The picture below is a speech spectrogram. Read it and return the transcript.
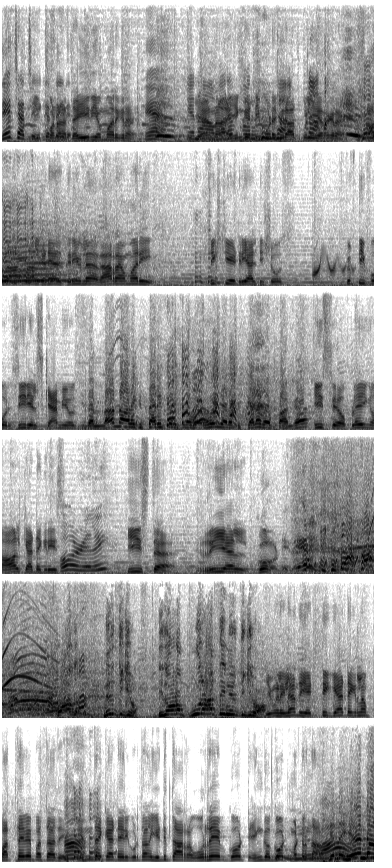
ஜெயிச்சாச்சு இப்ப நான் தைரியமா இருக்கிறேன். ஏன்? ஏன்னா எங்க டீமோட விராட் கோலி இறங்குறேன். சாதாரண ஆள் கிடையாது. தெரியல வேற மாதிரி sixty eight reality shows fifty four serials cameos இதெல்லாம் நாளைக்கு சரித்திரத்துல எனக்கு செலவு வைப்பாங்க. Is playing all categories oh really is the real goat நிறுத்திக்கிறோம். இதோட பூராத்தையும் நிறுத்திக்கிறோம். இவங்களுக்குலாம் அந்த எட்டு கேட்டகரிலாம் பத்தவே பத்தாது. எந்த கேட்டகரி கொடுத்தாலும் எடுத்து ஆடுற ஒரே கோட் எங்க கோட் மட்டும்தான். என்ன ஏன்டா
